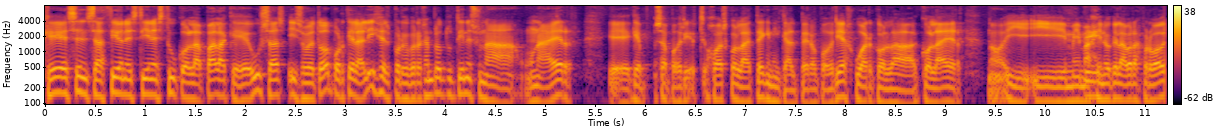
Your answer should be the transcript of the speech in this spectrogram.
qué sensaciones tienes tú con la pala que usas y sobre todo por qué la eliges. Porque, por ejemplo, tú tienes una, una Air, eh, que, o sea, podrías, juegas con la Technical, pero podrías jugar con la, con la Air, ¿no? Y, me imagino que la habrás probado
